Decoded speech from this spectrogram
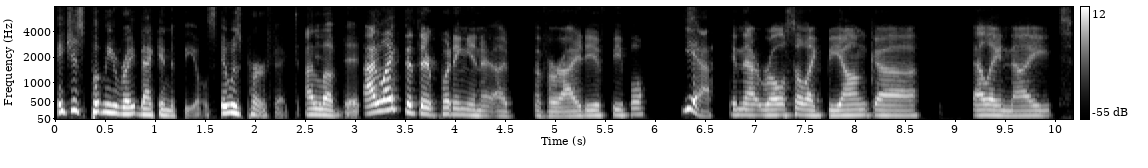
It just put me right back in the feels. It was perfect. I loved it. I like that they're putting in a, a variety of people Yeah, in that role. So like Bianca, LA Knight,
